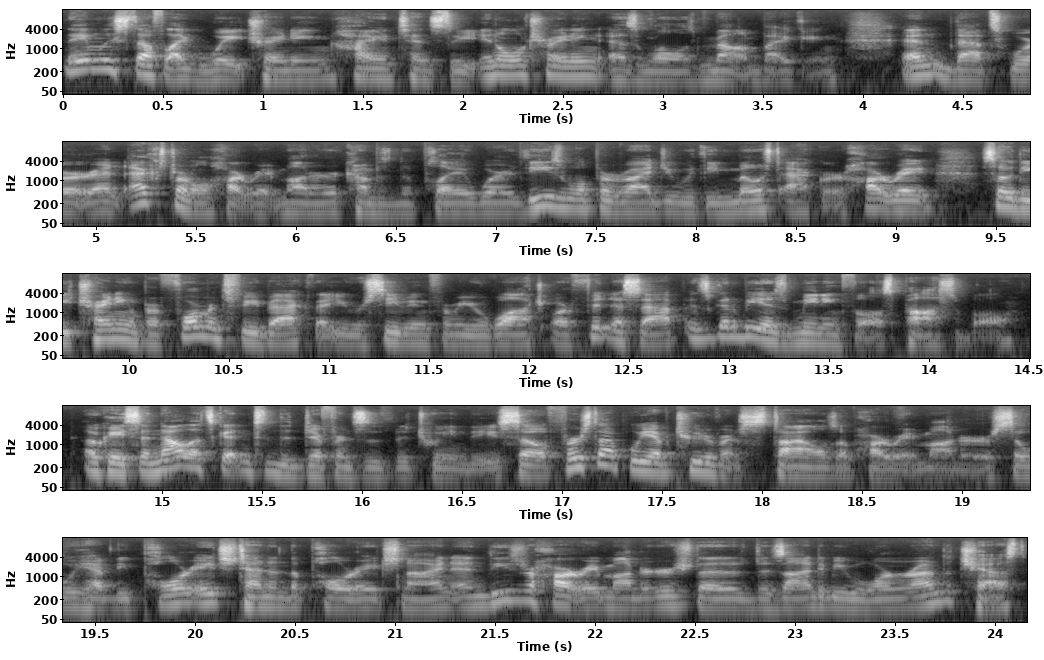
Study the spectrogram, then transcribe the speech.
namely stuff like weight training, high intensity interval training, as well as mountain biking. And that's where an external heart rate monitor comes into play, where these will provide you with the most accurate heart rate, so the training and performance feedback that you're receiving from your watch or fitness app is going to be as meaningful as possible. Okay, so now let's get into the differences between these. So first up, we have two different styles of heart rate monitors. So we have the Polar H10 and the Polar H9, and these are heart rate monitors that are designed to be worn around the chest,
